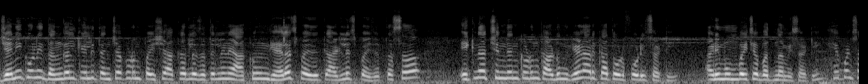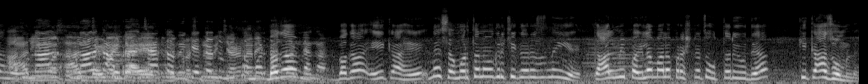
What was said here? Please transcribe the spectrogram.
ज्यांनी कोणी दंगल केली त्यांच्याकडून पैसे आकारले जातील आणि आकारून घ्यायलाच पाहिजे काढलेच पाहिजे तसं एकनाथ शिंदेकडून काढून घेणार का तोडफोडीसाठी आणि मुंबईच्या बदनामीसाठी? हे पण सांगा. बघा? बघा एक आहे. नाही समर्थन वगैरेची गरज नाही आहे काल मी पहिला मला प्रश्नाचं उत्तर येऊ द्या की का झोमलंय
